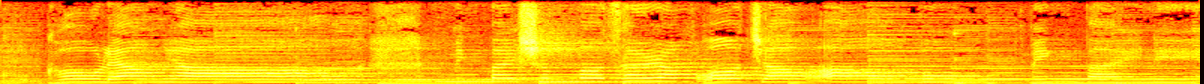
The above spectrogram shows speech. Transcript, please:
苦口良药。明白什么才让我骄傲，不明白你。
